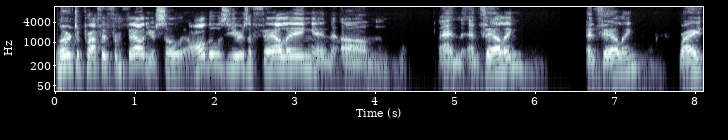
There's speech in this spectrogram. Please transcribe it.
learn to profit from failure. So all those years of failing and um and and failing and failing, right?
